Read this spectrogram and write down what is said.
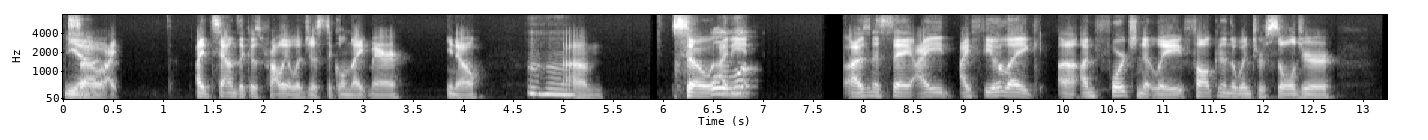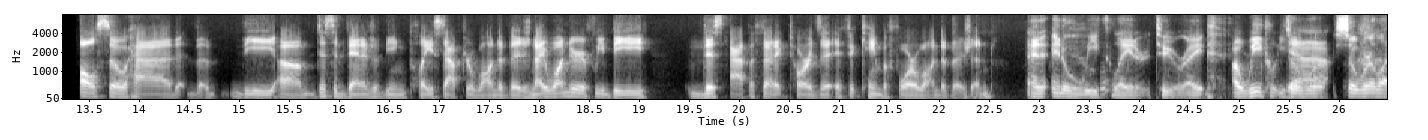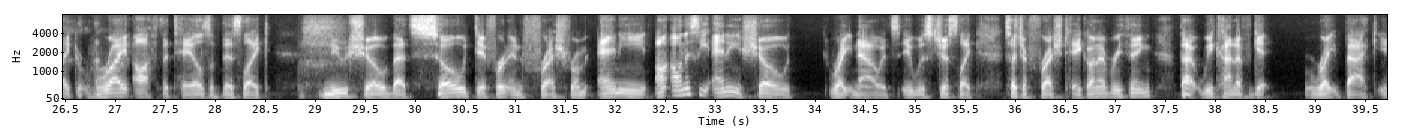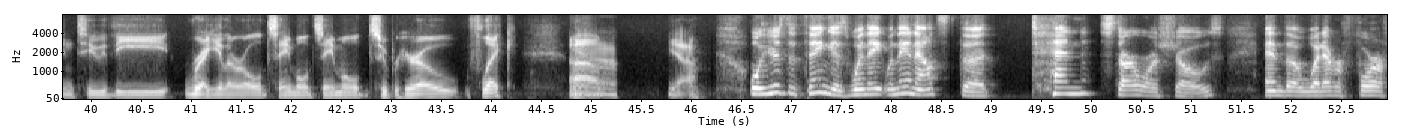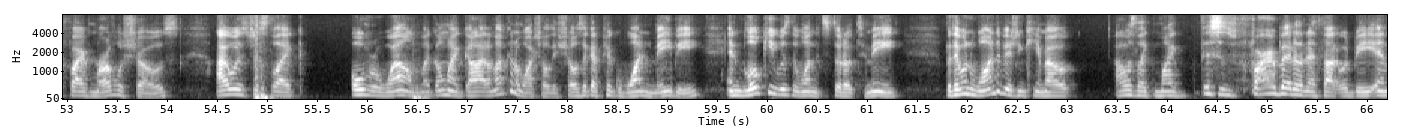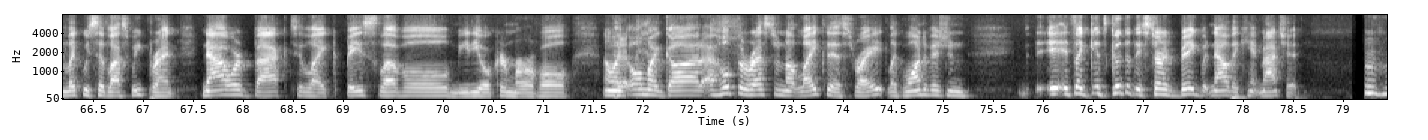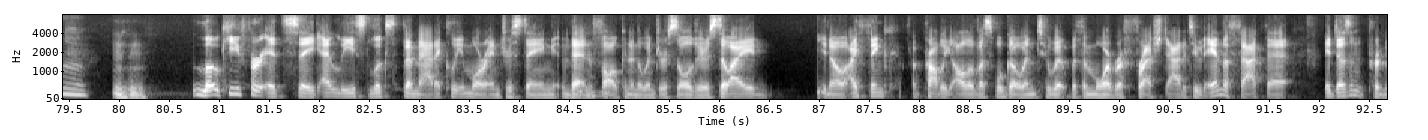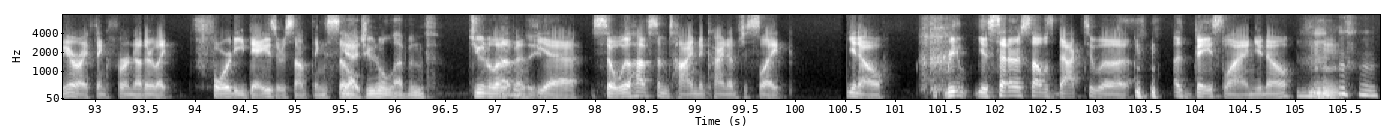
Yeah. So I, I, it sounds like it was probably a logistical nightmare, you know. hmm Um, so I mean, what- I was gonna say I I feel like uh, unfortunately Falcon and the Winter Soldier also had the the um, disadvantage of being placed after WandaVision. I wonder if we'd be this apathetic towards it if it came before WandaVision. and, and a week later too, right? A week, So yeah. we're so we're like right off the tails of this like new show that's so different and fresh from any honestly any show right now. It's it was just like such a fresh take on everything that we kind of get right back into the regular old same old same old superhero flick. Yeah. Um yeah. Well, here's the thing: is when they when they announced the ten Star Wars shows and the whatever four or five Marvel shows, I was just like overwhelmed. Like, oh my god, I'm not gonna watch all these shows. I gotta pick one maybe. And Loki was the one that stood out to me. But then when WandaVision came out, I was like, my, this is far better than I thought it would be. And like we said last week, Brent, now we're back to like base level mediocre Marvel. And I'm like, Yeah. oh my god, I hope the rest are not like this, right? Like WandaVision it- it's like it's good that they started big, but now they can't match it. hmm hmm Loki, for its sake, at least looks thematically more interesting than Mhm. Falcon and the Winter Soldier. So I, you know, I think probably all of us will go into it with a more refreshed attitude, and the fact that it doesn't premiere, I think, for another like forty days or something. So yeah, June eleventh. June 11th, yeah. So we'll have some time to kind of just like, you know, re- you set ourselves back to a a baseline, you know. hmm hmm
